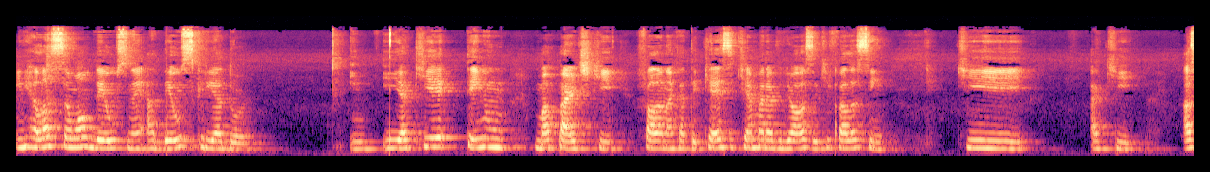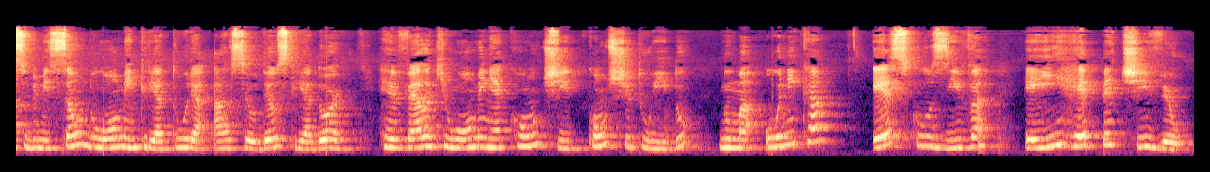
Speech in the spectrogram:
em relação ao Deus, né? A Deus Criador. E, e aqui tem um, uma parte que fala na catequese que é maravilhosa, que fala assim: que aqui a submissão do homem criatura ao seu Deus Criador revela que o homem é constituído numa única, exclusiva e irrepetível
